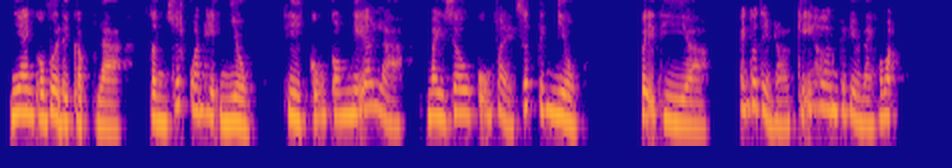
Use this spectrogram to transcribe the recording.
như anh có vừa đề cập là tần suất quan hệ nhiều thì cũng có nghĩa là mày dâu cũng phải xuất tinh nhiều vậy thì à, anh có thể nói kỹ hơn cái điều này không ạ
